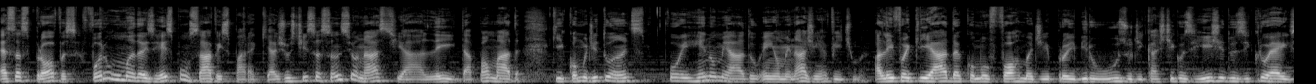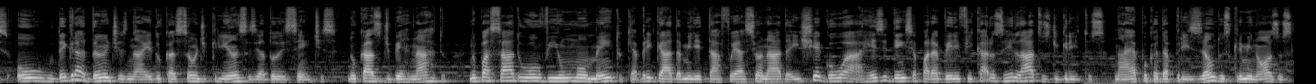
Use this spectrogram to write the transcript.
Essas provas foram uma das responsáveis para que a justiça sancionasse a Lei da Palmada, que, como dito antes, foi renomeado em homenagem à vítima. A lei foi criada como forma de proibir o uso de castigos rígidos e cruéis ou degradantes na educação de crianças e adolescentes. No caso de Bernardo, no passado houve um momento que a brigada militar foi acionada e chegou à residência para verificar os relatos de gritos. Na época da prisão dos criminosos,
